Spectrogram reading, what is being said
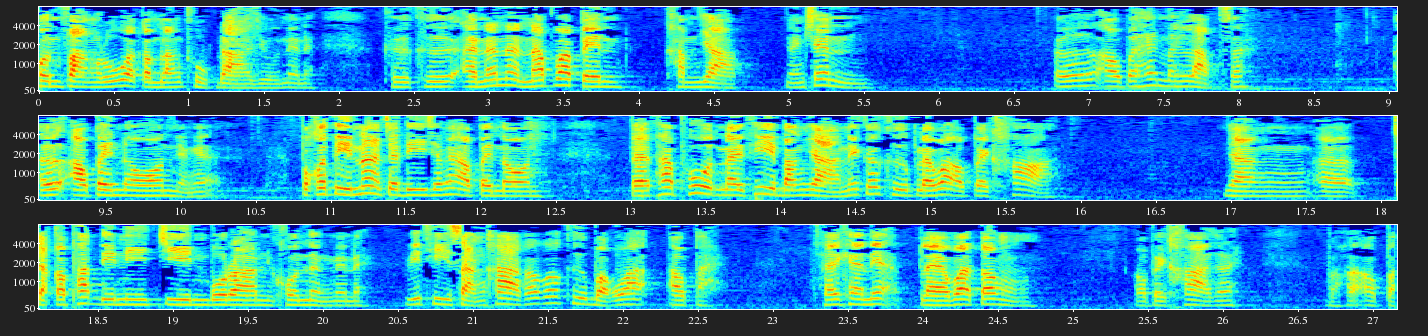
คนฟังรู้ว่ากำลังถูกด่าอยู่เนี่ยนะคือคืออันนั้นนับว่าเป็นคำหยาบอย่างเช่น เออ เอาไปให้มันหลับซะเออ เอาไปนอนอย่างเงี้ย ปกติน่าจะดีใช่ไหมเอาไปนอน แต่ถ้าพูดในที่บางอย่างนี่ก็คือแปลว่าเอาไปฆ่า อย่างจักรพรรดินีจีนโบราณคนหนึ่งเนี่ยนะวิธีสั่งฆ่าเขาก็คือบอกว่าเอาไป ใช้แค่เนี้ยแปลว่าต้องเอาไปฆ่าใช่ไหมบอกว่าเอาไป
